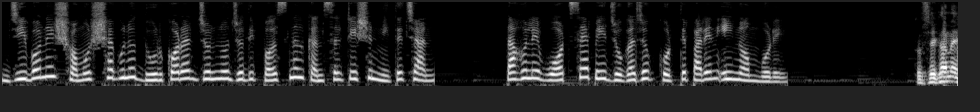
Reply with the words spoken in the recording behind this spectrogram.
জীবনের সমস্যাগুলো দূর করার জন্য যদি পার্সোনাল কনসালটেশন নিতে চান তাহলে হোয়াটসঅ্যাপে যোগাযোগ করতে পারেন এই নম্বরে। তো সেখানে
